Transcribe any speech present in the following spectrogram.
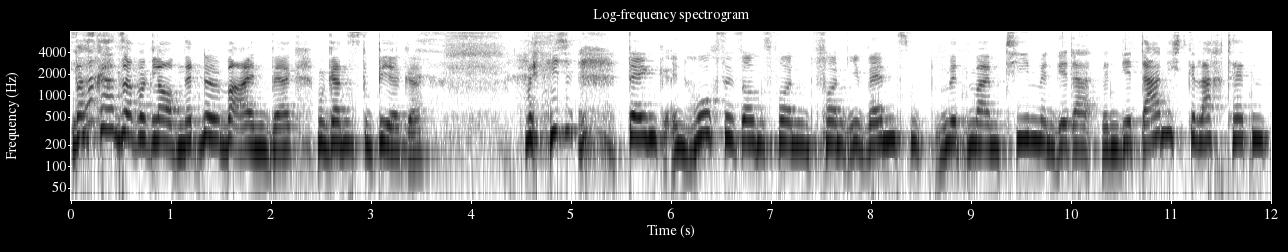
Das kannst du aber glauben. Nicht nur über einen Berg, ein ganzes Gebirge. Wenn ich denke, in Hochsaisons von, von Events mit meinem Team, wenn wir da, wenn wir da nicht gelacht hätten,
